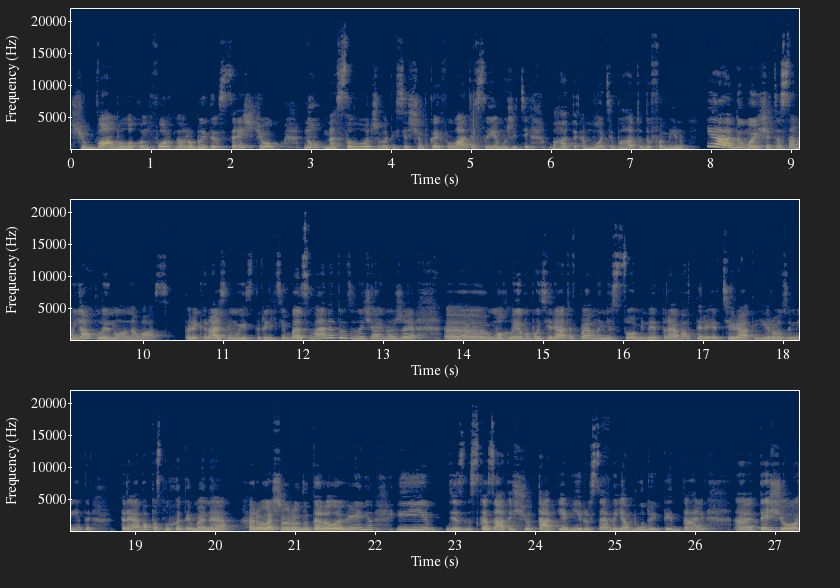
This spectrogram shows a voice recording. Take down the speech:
щоб вам було комфортно, робити все, щоб ну насолоджуватися, щоб кайфувати в своєму житті. Багато емоцій, багато дофаміну. Я думаю, що це саме я вплинула на вас. Прекрасні мої стрільці. Без мене тут, звичайно, вже е, могли б потеряти впевненість в. Не треба втер- тіряти її, розумієте? Треба послухати мене, хорошу руду тарологиню, і сказати, що так, я вірю в себе, я буду йти далі. Е, те, що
